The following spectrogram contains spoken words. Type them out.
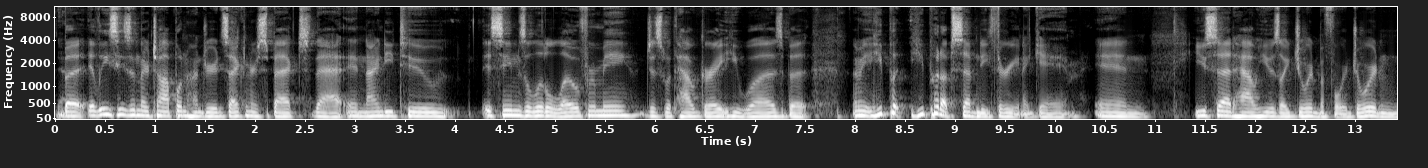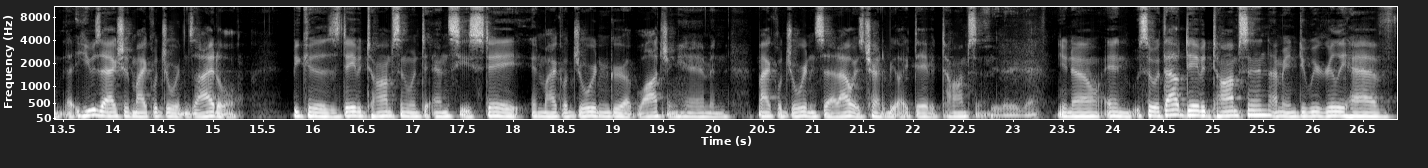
Yeah. But at least he's in their top 100, so I can respect that. In 92, it seems a little low for me, just with how great he was. But I mean, he put he put up 73 in a game, and you said how he was like Jordan before Jordan. He was actually Michael Jordan's idol because David Thompson went to NC State, and Michael Jordan grew up watching him, and Michael Jordan said, "I always try to be like David Thompson." See, there you go. you know and so without david thompson i mean do we really have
